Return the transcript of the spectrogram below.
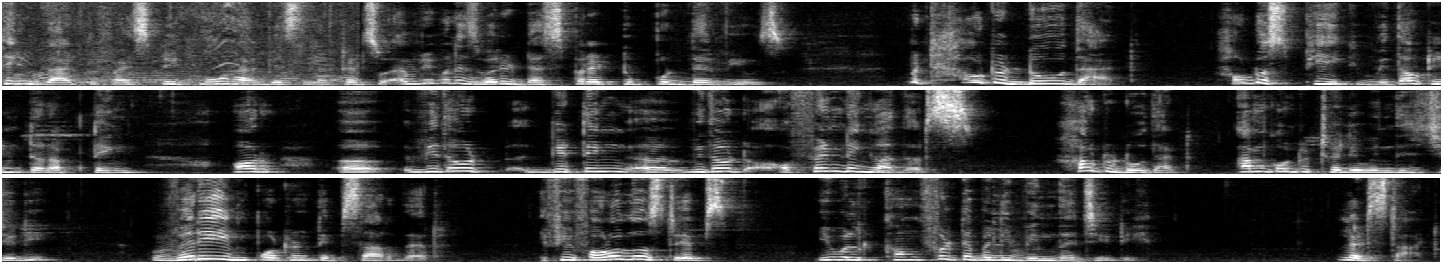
think that if I speak more, I'll be selected. So everyone is very desperate to put their views. But how to do that? How to speak without interrupting or uh, without getting, uh, without offending others? How to do that? I'm going to tell you in this GD. Very important tips are there. If you follow those tips, you will comfortably win the GD. Let's start.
